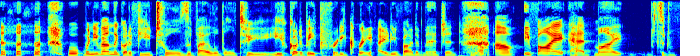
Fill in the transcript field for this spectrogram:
well, when you've only got a few tools available to you, you've got to be pretty creative, I'd imagine. Yep. Um, if I had my sort of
